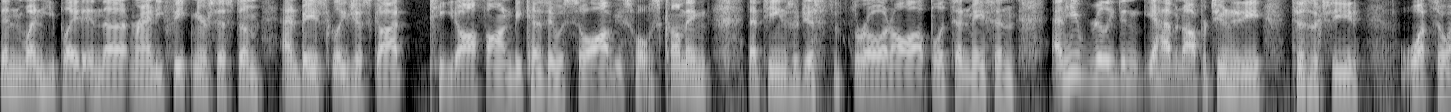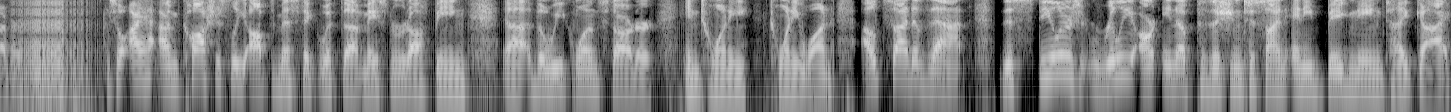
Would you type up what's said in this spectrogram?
than when he played in the Randy Fichtner system and basically just got teed off on because it was so obvious what was coming that teams would just throw all out blitz at Mason. And he really didn't have an opportunity to succeed whatsoever. So I, am cautiously optimistic with uh, Mason Rudolph being uh, the week one starter in 2021. Outside of that, the Steelers really aren't in a position to sign any big name type guy.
